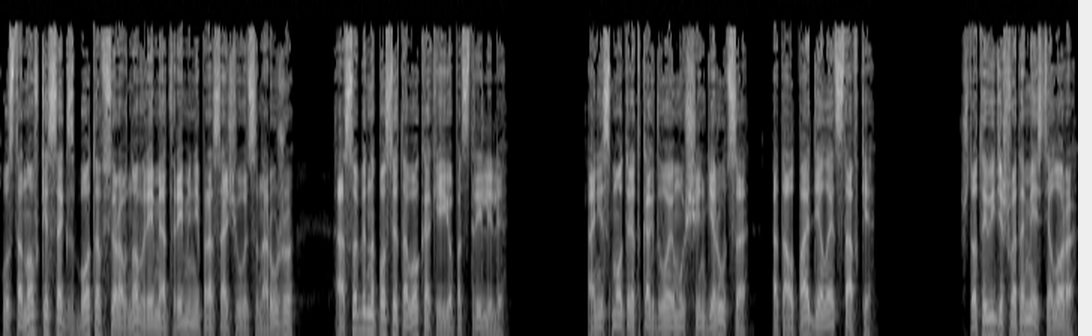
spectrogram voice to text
установки секс-бота все равно время от времени просачиваются наружу, особенно после того, как ее подстрелили. Они смотрят, как двое мужчин дерутся, а толпа делает ставки. «Что ты видишь в этом месте, Лора?»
